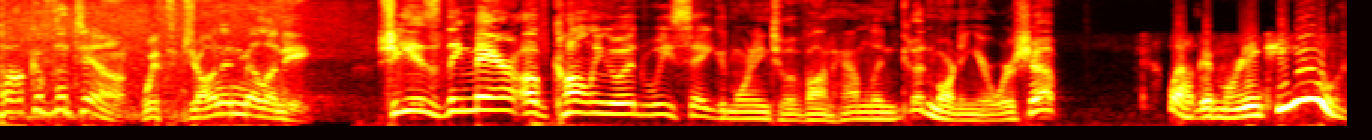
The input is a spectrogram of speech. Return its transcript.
Talk of the Town with John and Melanie. She is the mayor of Collingwood. We say good morning to Yvonne Hamlin. Good morning, Your Worship. Well, good morning to you.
